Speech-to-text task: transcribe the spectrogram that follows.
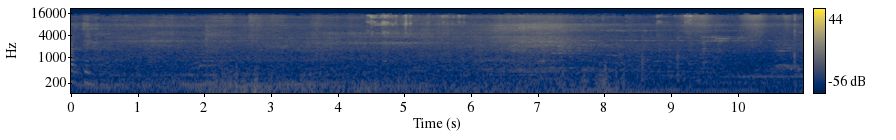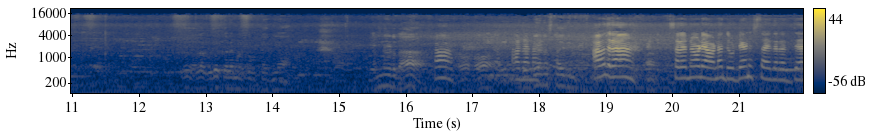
ಬರ್ತೀನಿ. ಹೌದ್ರಾ? ಸರಿ ನೋಡಿ ಅವನ ದುಡ್ಡು ಎಣಿಸ್ತಾ ಇದ್ದಾರಂತೆ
